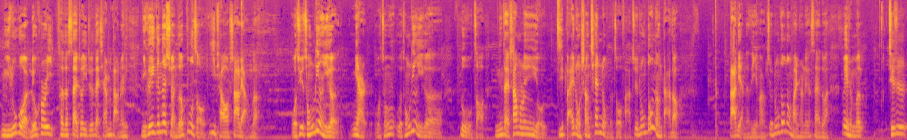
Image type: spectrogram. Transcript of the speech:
你如果刘坤一他的赛车一直在前面挡着你，你可以跟他选择不走一条沙梁子，我去从另一个面儿，我从我从另一个路走。你在沙漠里有几百种、上千种的走法，最终都能达到打打点的地方，最终都能完成这个赛段。为什么？其实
